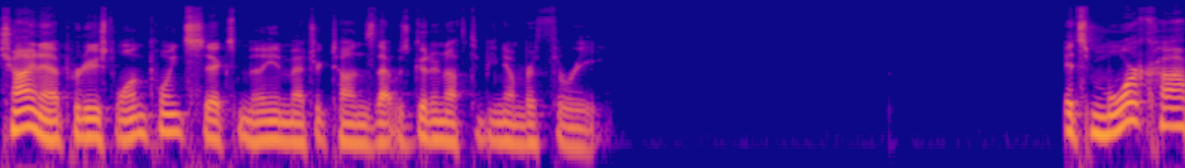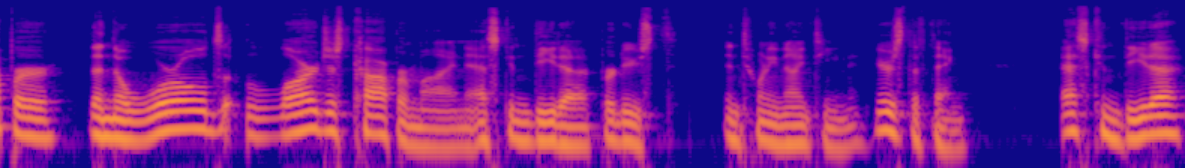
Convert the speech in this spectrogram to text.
China produced 1.6 million metric tons. That was good enough to be number three. It's more copper than the world's largest copper mine, Escondida, produced in 2019. And here's the thing. Escondida,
